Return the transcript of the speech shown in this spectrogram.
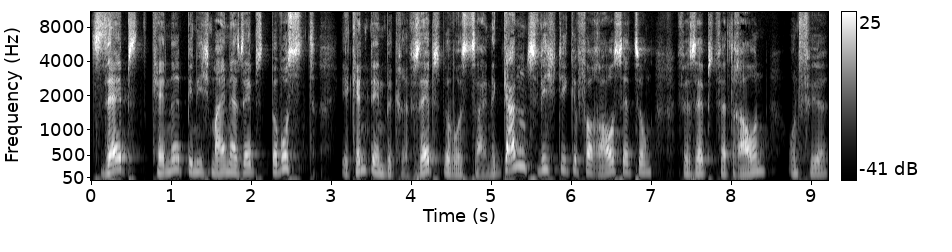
selbst kenne, bin ich meiner selbst bewusst. Ihr kennt den Begriff Selbstbewusstsein. Eine ganz wichtige Voraussetzung für Selbstvertrauen und für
